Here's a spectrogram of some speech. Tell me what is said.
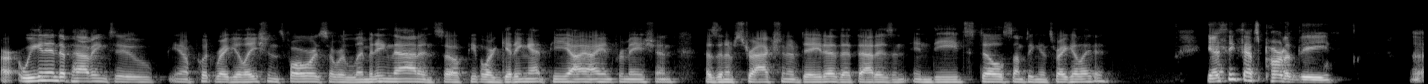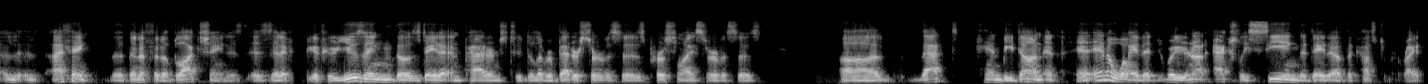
Are we going to end up having to, you know, put regulations forward so we're limiting that, and so if people are getting at PII information as an abstraction of data, that that is indeed still something that's regulated? Yeah, I think that's part of the uh, I think the benefit of blockchain is, is that if, if you're using those data and patterns to deliver better services, personalized services, uh, that can be done in, in a way that where you're not actually seeing the data of the customer, right?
